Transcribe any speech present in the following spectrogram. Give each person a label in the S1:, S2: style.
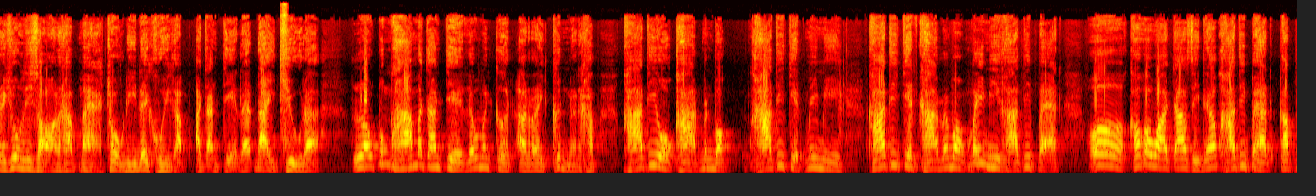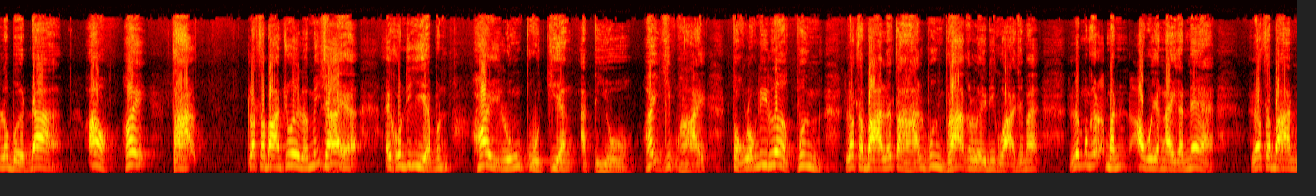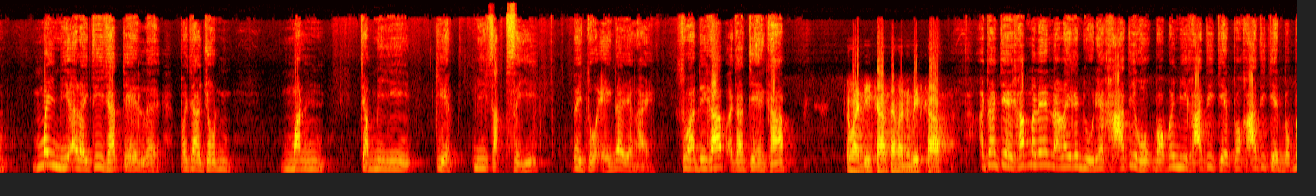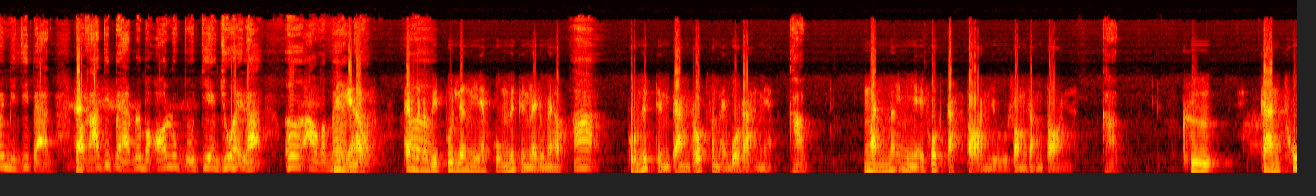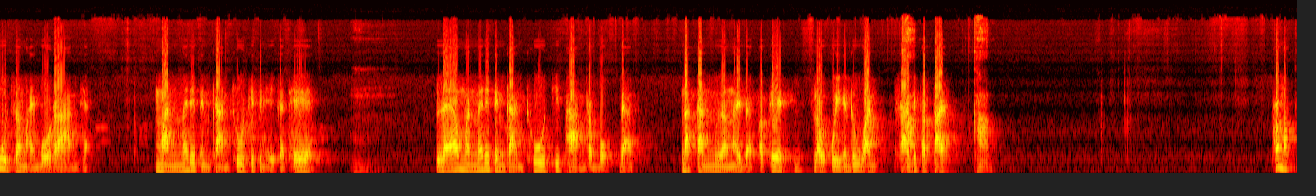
S1: ในช่วงที่สองนะครับแหมโชคดีได้คุยกับอาจารย์เจตและได้คิวแล้ว เราต้องถามอาจารย์เจตแล้วว่ามันเกิดอะไรขึ้นนะครับ ขาที่หกขาดมันบอกขาที่เจ็ดไม่มี ขาที่เจ็ดขาดมันบอกไม่มีขาที่แปดโอ้เขาก็วาจาสิทธิ์แล้วขาที่แปดกลับระเบิดได้าเอ้าเฮ้ยตารัฐบาลช่วยเหรอไม่ใช่อะไอคนที่เหยียบมันห้อยหลวงปู่เจียงอัติโยเฮ้ชิบหาย ตกลงนี่เลิกพึ่งรัฐบาลและทหารพึ่งพระกันเลยดีกว่าใช่ไหม แล้วมันก็มันเอายังไงกันแน่ รัฐบาลไม่มีอะไรที่ชัดเจนเลย ประชาชนมันจะมีเกียรติมีศักดิ์ศรีในตัวเองได้ยังไง สวัสดีครับ อาจารย์เจตครับ
S2: สวัสดีครับท่านมนวิทย์ครับ
S1: อาจารย์เจตครับมาเล่นอะไรกันอยู่เนี่ยขาที่หกบอกไม่มีขาที่เจ็ดพอขาที่เจ็ดบอกไม่มีที่แปดพอขาที่แปดมันบอกอ๋อลุงปู่เจียงช่วยละเออเอากับแม่
S2: นี่ไงครับท่านมนวิท
S1: ย์
S2: ย์พูดเรื่องนี้เนี่ยผมนึกถึงอะไรรู้ไหมครับ
S1: อ่า
S2: ผมนึกถึงการรบสมัยโบราณเนี่ย
S1: ครับ
S2: มันไม่มีไอ้พวกตัดตอนอยู่สองสามตอน
S1: ครับ
S2: คือการทูตสมัยโบราณเนี่ย มันไม่ได้เป็นการทูตที่เป็นเอกเทศแล้วมันไม่ได้เป็นการทูตที่ผ่านระบบแบบนักการเมืองไอ้แบบประเภท เราคุยกันทุกวันประชาธิปไตย
S1: ครับ
S2: เพราะมัน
